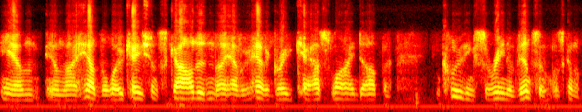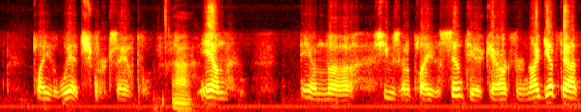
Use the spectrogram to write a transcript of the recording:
and and I had the location scouted, and I have had a great cast lined up, including Serena Vincent was going to play the witch, for example Ah. and and uh, she was going to play the Cynthia character. And I get that,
